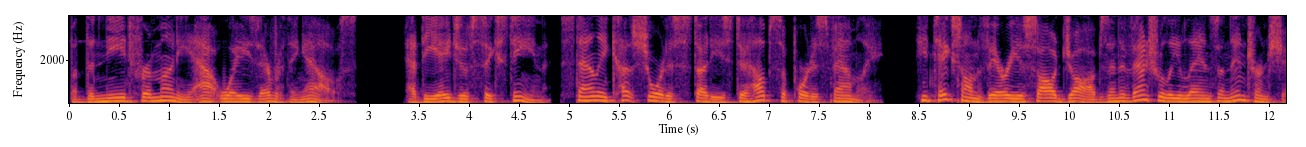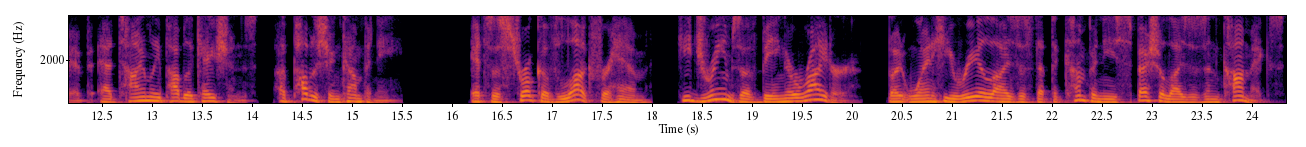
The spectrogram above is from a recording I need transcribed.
But the need for money outweighs everything else. At the age of 16, Stanley cuts short his studies to help support his family. He takes on various odd jobs and eventually lands an internship at Timely Publications, a publishing company. It's a stroke of luck for him. He dreams of being a writer. But when he realizes that the company specializes in comics,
